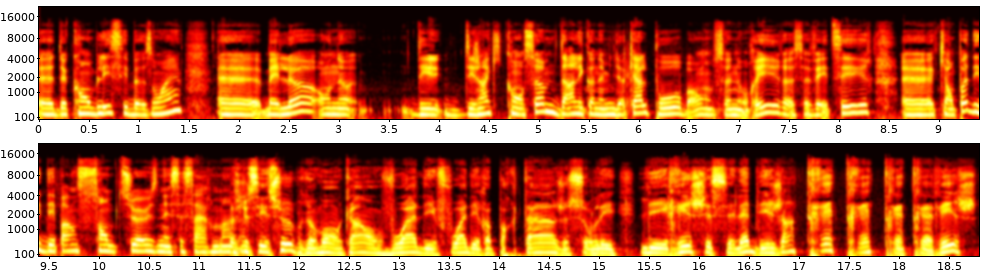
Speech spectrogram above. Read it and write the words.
euh, de combler ses besoins, euh, ben là, on a des, des gens qui consomment dans l'économie locale pour bon se nourrir, se vêtir, euh, qui n'ont pas des dépenses somptueuses nécessairement. Parce que c'est sûr que bon, quand on voit des fois des reportages sur les les riches et célèbres, les gens très très très très riches,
